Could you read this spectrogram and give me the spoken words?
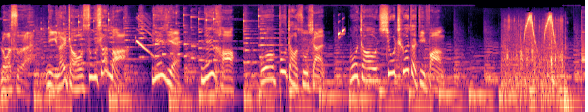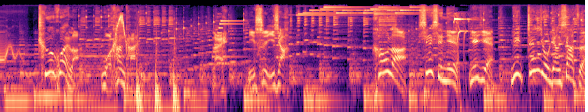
罗斯，你来找苏珊吗？爷爷，您好，我不找苏珊，我找修车的地方。坏了，我看看。来，你试一下。好了，谢谢你，爷爷，您真有两下子。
